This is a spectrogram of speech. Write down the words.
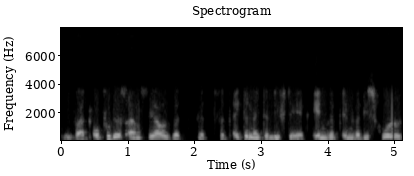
wat opvoeders aanstel wat wat wat uitermate liefde het en wat en wat die skool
